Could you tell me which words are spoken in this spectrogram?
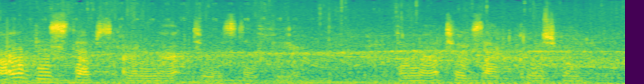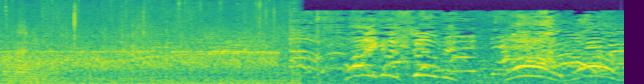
All of these steps are not to instill fear. They're not to exact punishment on anyone. Why are you going to show me? Why? Why?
